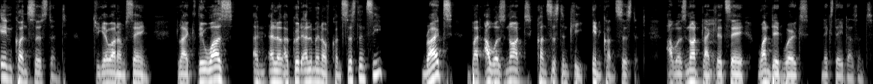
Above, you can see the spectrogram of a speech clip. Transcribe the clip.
inconsistent. Do you get what I'm saying? Like there was an ele- a good element of consistency, right? But I was not consistently inconsistent. I was not like, Mm. let's say, one day it works, next day it doesn't.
